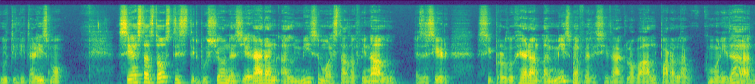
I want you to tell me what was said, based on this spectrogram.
utilitarismo, si estas dos distribuciones llegaran al mismo estado final, es decir, si produjeran la misma felicidad global para la comunidad,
